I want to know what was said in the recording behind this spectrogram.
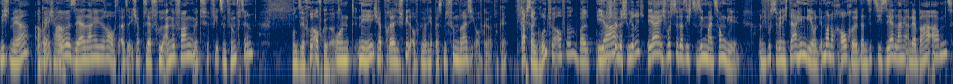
Nicht mehr, aber Okay, ich cool. habe sehr lange geraucht. Also ich habe sehr früh angefangen mit 14, 15 Und sehr früh aufgehört. und nee, ich habe relativ spät aufgehört. Ich habe erst mit 35 aufgehört. okay. Gab es da einen Grund für aufhören? Weil Ja. die Stimme schwierig? Ja, ich wusste, dass ich zu singen meinen Song gehe. Und ich wusste, wenn ich da hingehe und immer noch rauche, dann sitze ich sehr lange an der Bar abends,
